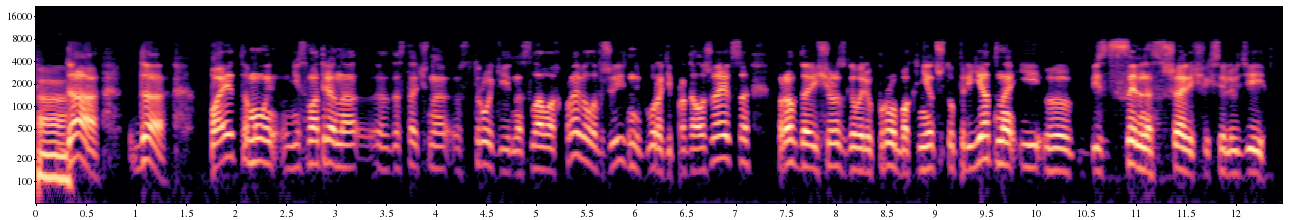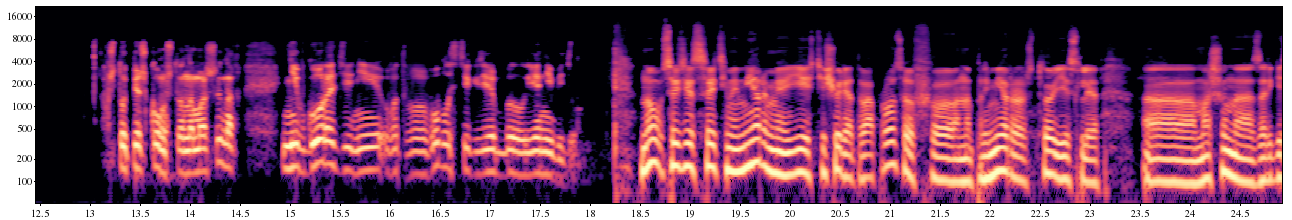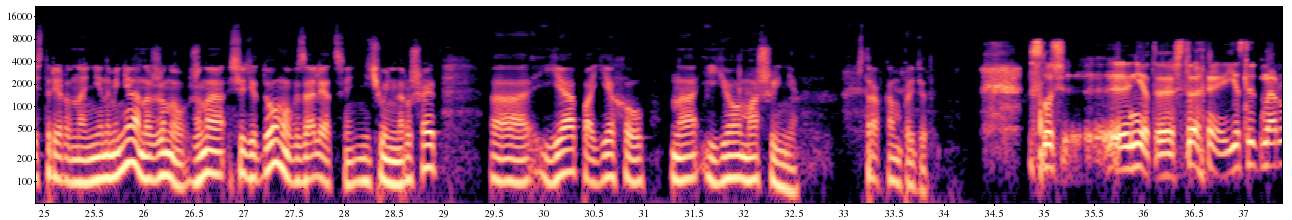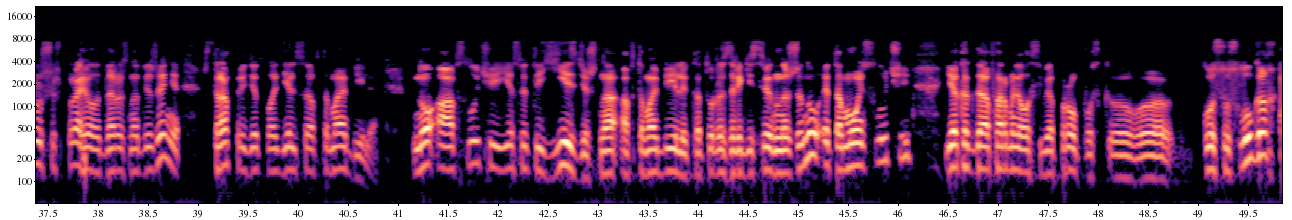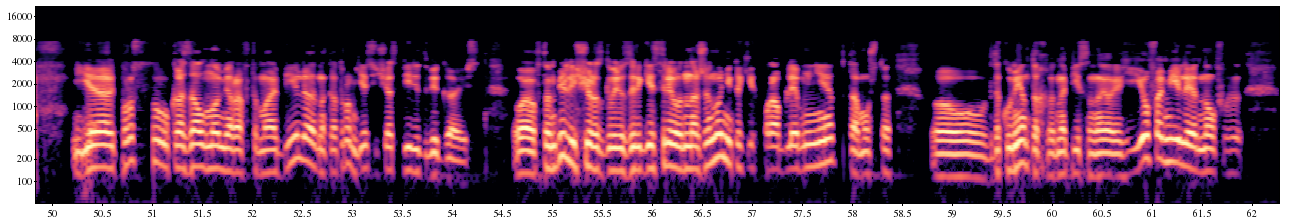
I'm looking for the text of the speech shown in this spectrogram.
А... Да, да. Поэтому, несмотря на э, достаточно строгие на словах правила, в жизни в городе продолжается. Правда, еще раз говорю, пробок нет, что приятно, и э, бесцельно шарящихся людей что пешком, что на машинах, ни в городе, ни вот в области, где был, я не видел. Ну, в связи с этими мерами есть еще ряд вопросов. Э, например, что если э, машина зарегистрирована не на меня, а на жену? Жена сидит дома в изоляции, ничего не нарушает. Э, я поехал на ее машине. Штраф кому придет? Слушай, э, нет, э, что, если ты нарушишь правила дорожного движения, штраф придет владельцу автомобиля. Ну а в случае, если ты ездишь на автомобиле, который зарегистрирован на жену, это мой случай. Я когда оформлял себе пропуск в госуслугах, я просто указал номер автомобиля, на котором я сейчас передвигаюсь. Автомобиль, еще раз говорю, зарегистрирован на жену, никаких проблем нет, потому что э, в документах написана ее фамилия, но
